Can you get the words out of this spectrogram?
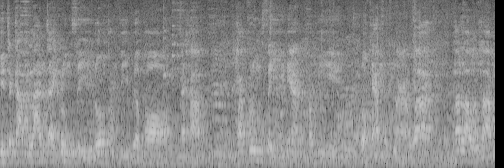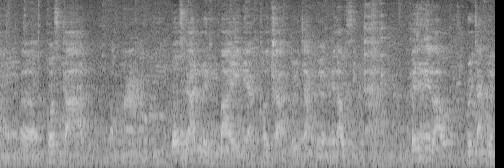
กิจกรรมร้านใจกรุงศรีร่วมทำดีเพื่อพ่อนะครับ ทางกรุงศรีเนี่ยเขามีโปรแกรมออกมาว่า ถ้าเราทำโพสการ์ดออกมาโพสการ์ดหนึ่งใบเนี่ยเขาจะบริจาคเงินให้เรา10บาทไม่ใช่ให้เราบริจาคเงิน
